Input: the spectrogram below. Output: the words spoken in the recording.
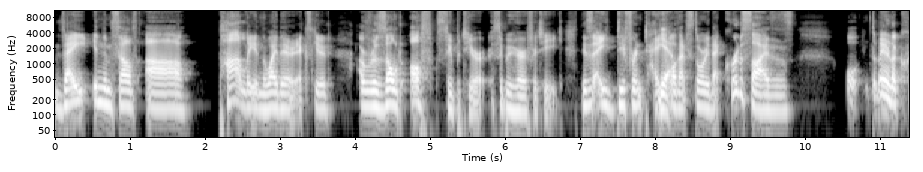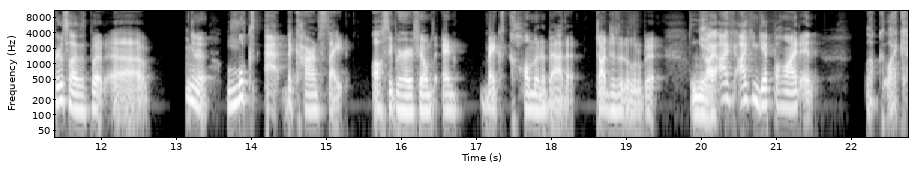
they in themselves are partly in the way they're executed a result of superhero superhero fatigue. This is a different take Yeah. on that story that criticizes, or maybe not criticizes, but uh, you know, looks at the current state of superhero films and makes comment about it, judges it a little bit. So Yeah, I, I I can get behind it. Look, like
